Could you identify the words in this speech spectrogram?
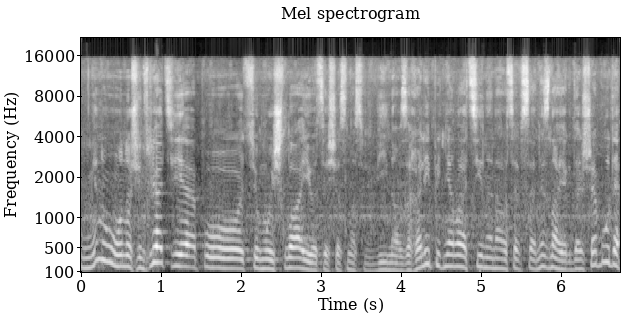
Ну, воно ж інфляція по цьому йшла, і оце зараз у нас війна взагалі підняла ціни на це все. Не знаю, як далі буде.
